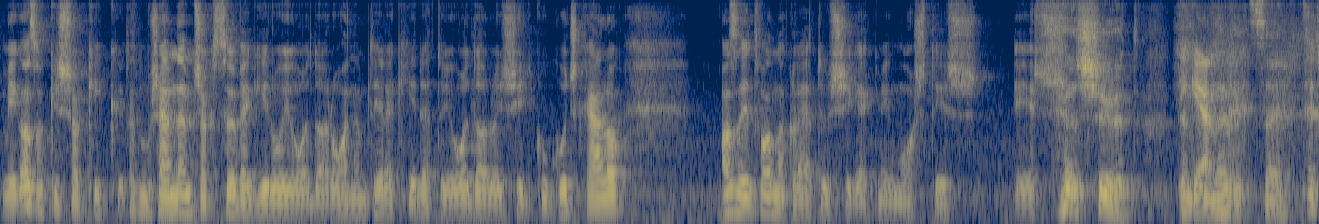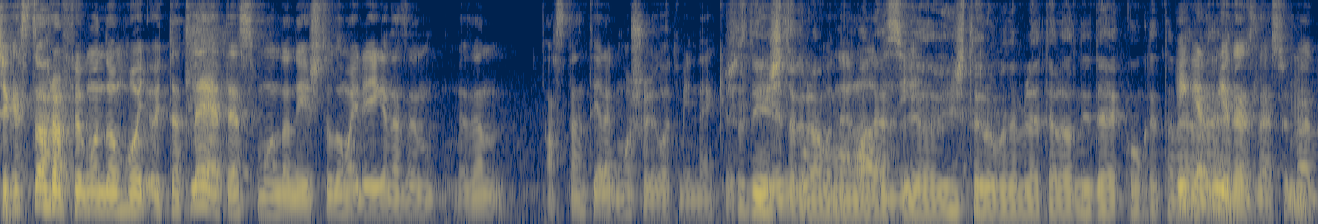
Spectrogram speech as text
még azok is, akik, tehát most nem csak szövegírói oldalról, hanem tényleg hirdetői oldalról is így kukucskálok, azért vannak lehetőségek még most is. És Sőt, Igen. ne viccelj. csak ezt arra fölmondom, hogy, hogy tehát lehet ezt mondani, és tudom, hogy régen ezen, ezen aztán tényleg mosolygott mindenki. És az Instagramon Facebookon van ez, hogy eladni. Instagramon nem lehet eladni, de konkrétan el Igen, lehet. ugyanez lesz, hogy már,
